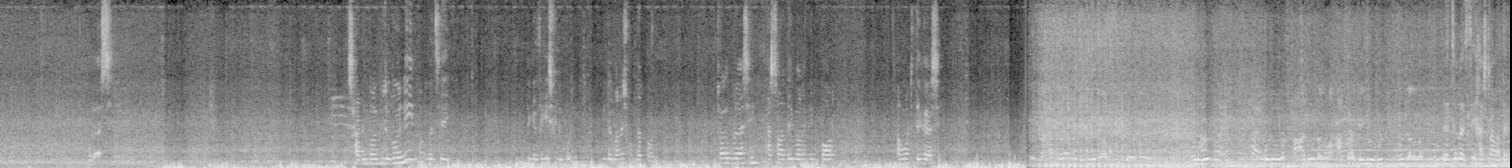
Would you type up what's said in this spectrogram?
ঘুরে আসি। সারাদিন কোনো ভিডিও করিনি, মনে করছে এই বিকেল থেকে শুরু করি। বিকেল মানে সন্ধ্যার পর। চলো ঘুরে আসি হাসনামার দেখব অনেকদিন পর। আমার দেখে আসি। চলে এসেছি হাসনামাদের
